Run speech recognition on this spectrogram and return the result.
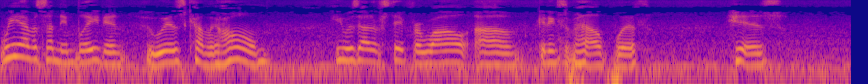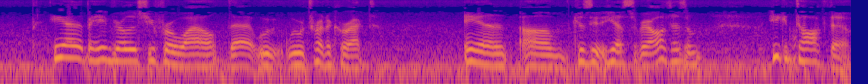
we have a son named Bladen who is coming home. He was out of state for a while, um, getting some help with his. He had a behavioral issue for a while that we, we were trying to correct and because he, he has severe autism, he can talk though,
